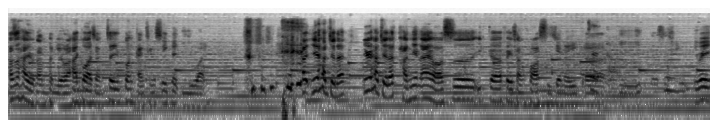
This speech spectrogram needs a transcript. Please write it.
但是她有男朋友了，她跟我讲这一段感情是一个意外。她因为她觉得，因为她觉得谈恋爱哦是一个非常花时间的一个一一件事情，因为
